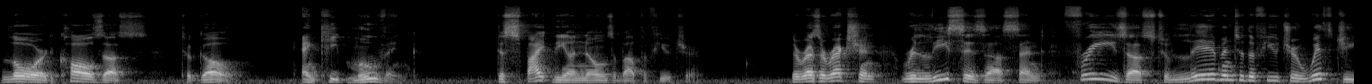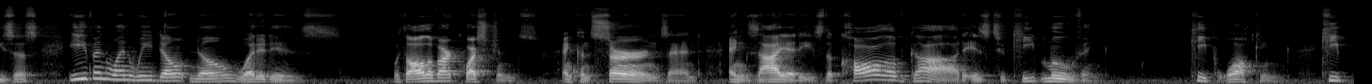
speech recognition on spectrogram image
Lord calls us to go and keep moving, despite the unknowns about the future. The resurrection releases us and frees us to live into the future with Jesus, even when we don't know what it is. With all of our questions and concerns and anxieties, the call of God is to keep moving, keep walking, keep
